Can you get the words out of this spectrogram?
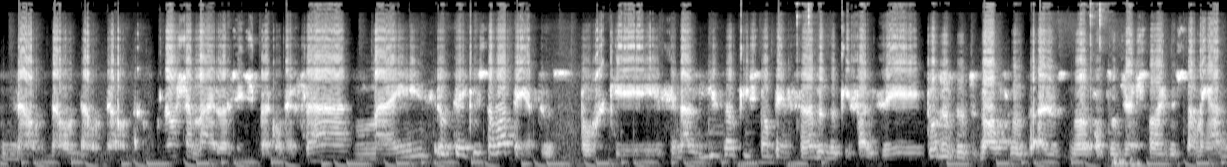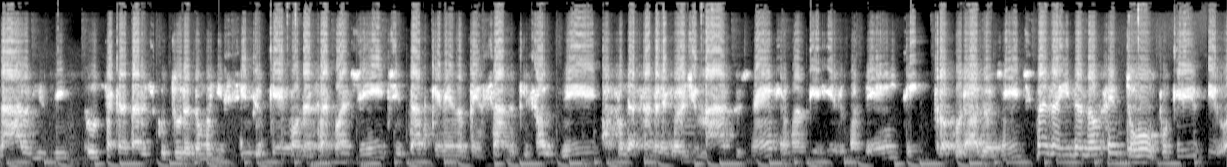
não, não, não, não, não. Não chamaram a gente conversar, mas eu sei que estão atentos, porque sinalizam que estão pensando no que fazer, nossos as nossas sugestões estão em análise, o secretário de Cultura do município quer conversar com a gente, está querendo pensar no que fazer, a Fundação Gregório de Matos, né, que é uma guerreiro também, tem procurado a gente, mas ainda não sentou, porque eu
